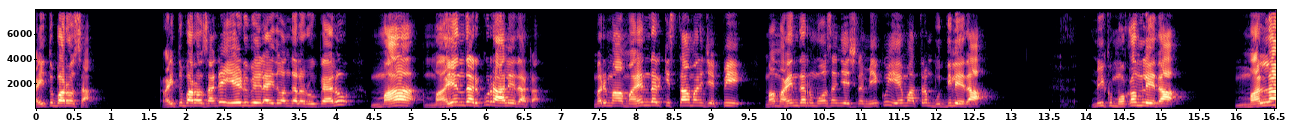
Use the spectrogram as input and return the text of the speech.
రైతు భరోసా. రైతు భరోసా అంటే ఏడు వేల ఐదు వందల రూపాయలు మా మహేందర్కు రాలేదట. మరి మా మహేందర్కి ఇస్తామని చెప్పి మా మహేందర్ను మోసం చేసిన మీకు ఏమాత్రం బుద్ధి లేదా? మీకు ముఖం లేదా? మళ్ళా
